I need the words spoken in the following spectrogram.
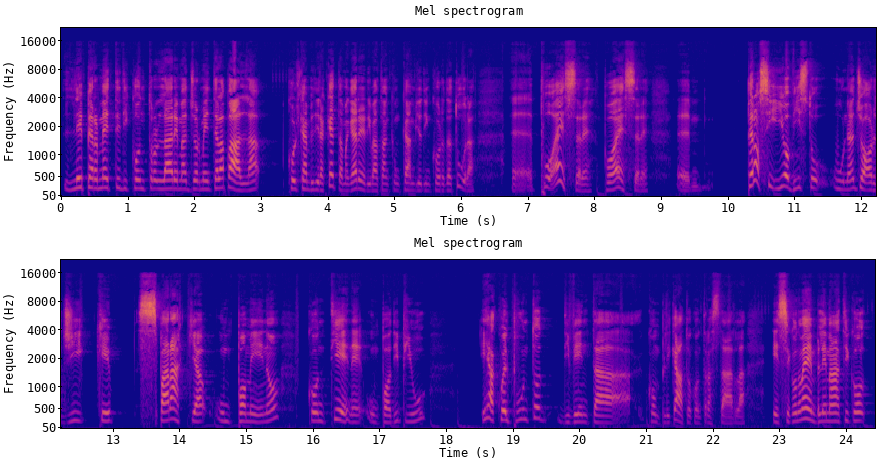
le permette di controllare maggiormente la palla? Col cambio di racchetta magari è arrivato anche un cambio di incordatura. Eh, può essere, può essere. Eh, però sì, io ho visto una Giorgi che sparacchia un po' meno, contiene un po' di più e a quel punto diventa complicato contrastarla e secondo me è emblematico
